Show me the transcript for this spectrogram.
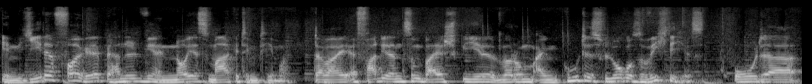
In jeder Folge behandeln wir ein neues Marketingthema. Dabei erfahrt ihr dann zum Beispiel, warum ein gutes Logo so wichtig ist oder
